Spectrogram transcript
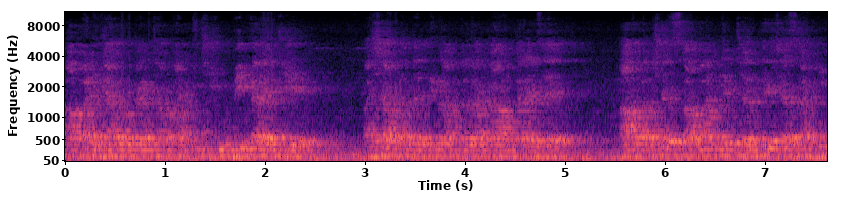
आपण ह्या लोकांच्या पाठीची उभी करायची आहे. अशा पद्धतीने आपल्याला काम करायचं आहे. हा पक्ष सामान्य जनतेच्यासाठी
